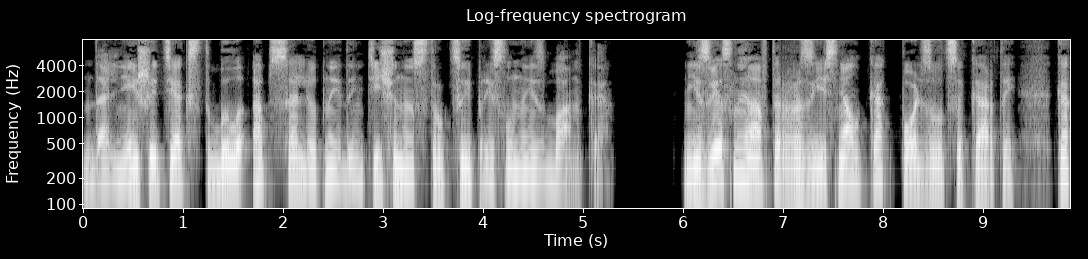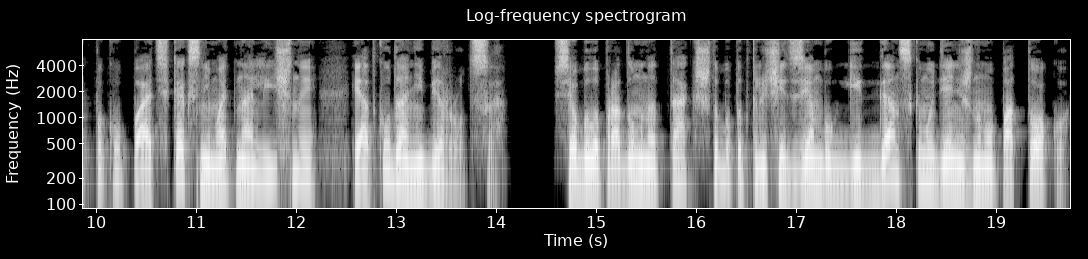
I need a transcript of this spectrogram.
Дальнейший текст был абсолютно идентичен инструкции, присланной из банка. Неизвестный автор разъяснял, как пользоваться картой, как покупать, как снимать наличные и откуда они берутся. Все было продумано так, чтобы подключить Зембу к гигантскому денежному потоку,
